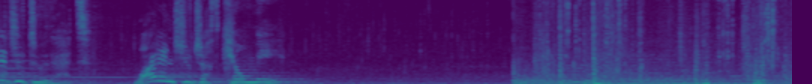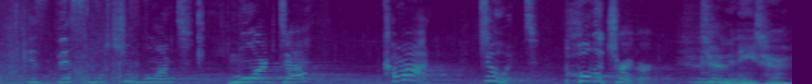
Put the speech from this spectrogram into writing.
Did you do that? Why didn't you just kill me? Is this what you want? More death? Come on, do it! Pull the trigger! Terminator.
